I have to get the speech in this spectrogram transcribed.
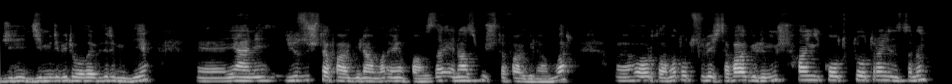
cimri biri olabilir mi diye. E, yani 103 defa gülen var en fazla. En az 3 defa gülen var. E, ortalama 35 defa gülünmüş. Hangi koltukta oturan insanın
